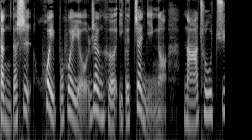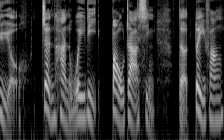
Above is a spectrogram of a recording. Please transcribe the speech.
等的是会不会有任何一个阵营哦拿出具有震撼威力、爆炸性的对方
